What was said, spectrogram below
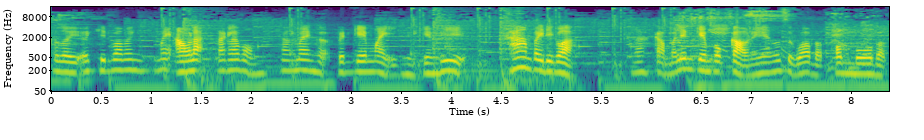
ก็เลยเออคิดว่าไม่ไม่เอาละนะครับผมช่างแม่งเถอะเป็นเกมใหม่อีกหนึ่งเกมที่ข้ามไปดีกว่านะกลับมาเล่นเกมเก่าๆเนี่ยยังรู้สึกว่าแบบคอมโบแบบ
